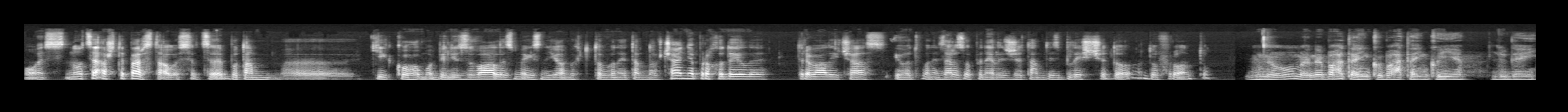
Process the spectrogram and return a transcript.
Ось, ну це аж тепер сталося. Це, бо там е, ті, кого мобілізували з моїх знайомих, то вони там навчання проходили тривалий час, і от вони зараз опинились вже там десь ближче до, до фронту. Ну, у мене багатенько, багатенько є людей.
